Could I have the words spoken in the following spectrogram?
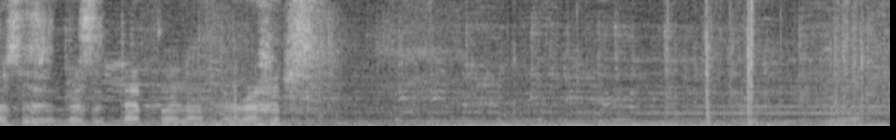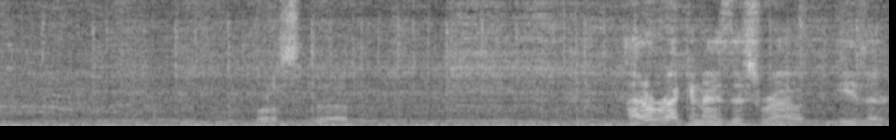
this is this is definitely not the road. what a step. I don't recognize this road either.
